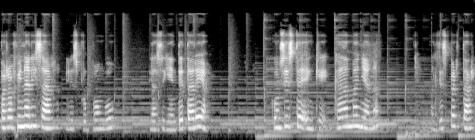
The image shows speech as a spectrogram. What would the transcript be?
Para finalizar, les propongo la siguiente tarea. Consiste en que cada mañana, al despertar,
